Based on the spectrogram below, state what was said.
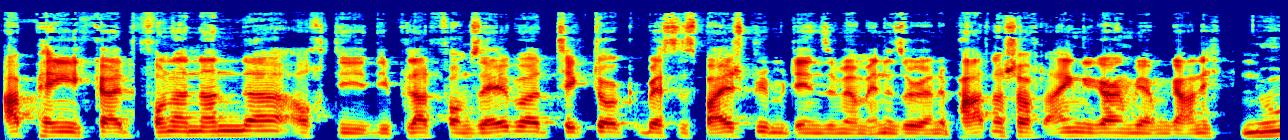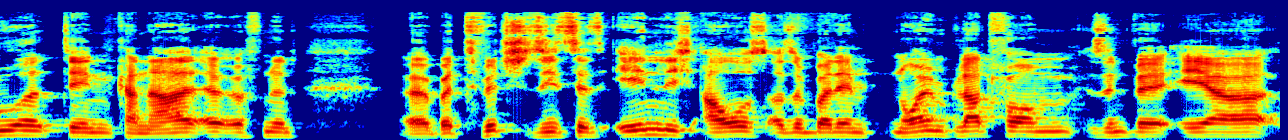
Abhängigkeit voneinander, auch die, die Plattform selber, TikTok, bestes Beispiel, mit denen sind wir am Ende sogar eine Partnerschaft eingegangen. Wir haben gar nicht nur den Kanal eröffnet, äh, bei Twitch sieht es jetzt ähnlich aus. Also bei den neuen Plattformen sind wir eher,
